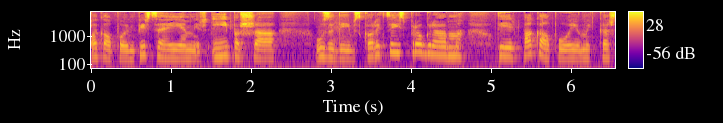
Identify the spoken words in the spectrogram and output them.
pakalpojumu pircējiem ir īpašā uzvedības korekcijas programma. Tie ir pakalpojumi, kas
